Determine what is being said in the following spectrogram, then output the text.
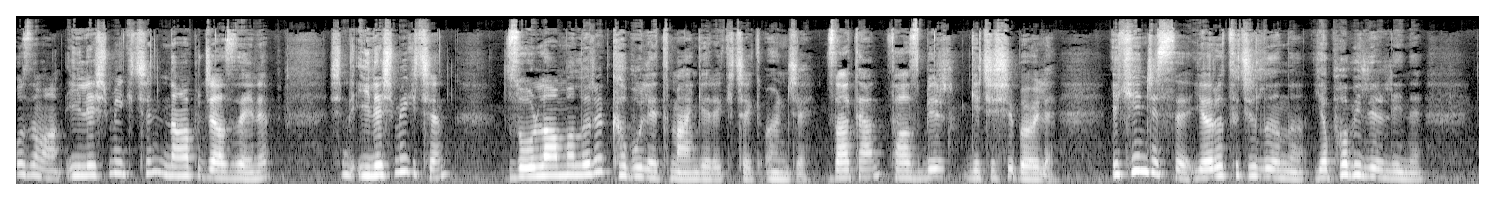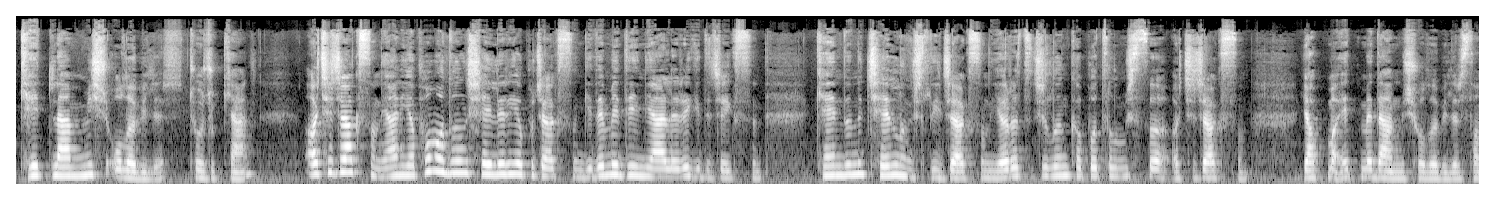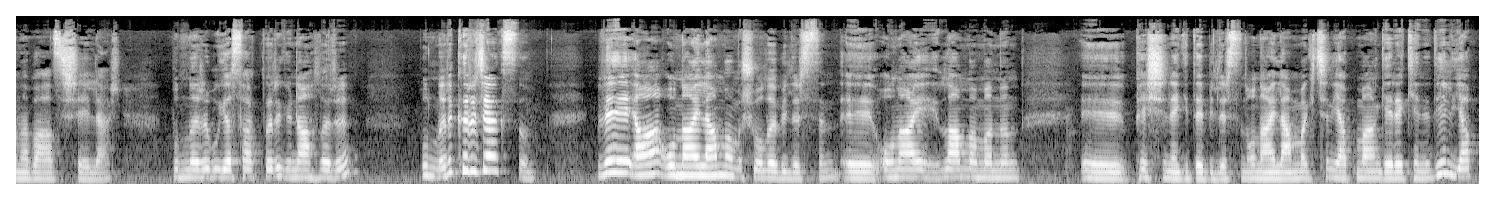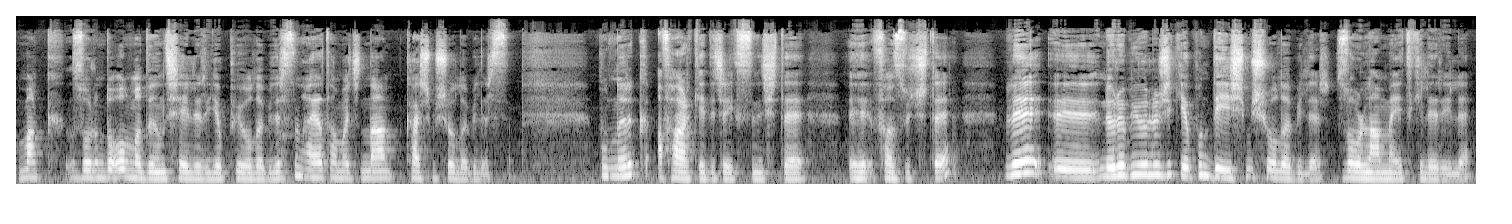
O zaman iyileşmek için ne yapacağız Zeynep? Şimdi iyileşmek için zorlanmaları kabul etmen gerekecek önce. Zaten faz bir geçişi böyle. İkincisi yaratıcılığını, yapabilirliğini ketlenmiş olabilir çocukken. Açacaksın yani yapamadığın şeyleri yapacaksın, gidemediğin yerlere gideceksin. Kendini challenge'layacaksın. Yaratıcılığın kapatılmışsa açacaksın. Yapma etme denmiş olabilir sana bazı şeyler. Bunları, bu yasakları, günahları bunları kıracaksın. Ve ya onaylanmamış olabilirsin. Ee, onaylanmamanın e, peşine gidebilirsin. Onaylanmak için yapman gerekeni değil, yapmak zorunda olmadığın şeyleri yapıyor olabilirsin. Hayat amacından kaçmış olabilirsin. Bunları fark edeceksin işte e, faz 3'te. Ve e, nörobiyolojik yapın değişmiş olabilir zorlanma etkileriyle.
